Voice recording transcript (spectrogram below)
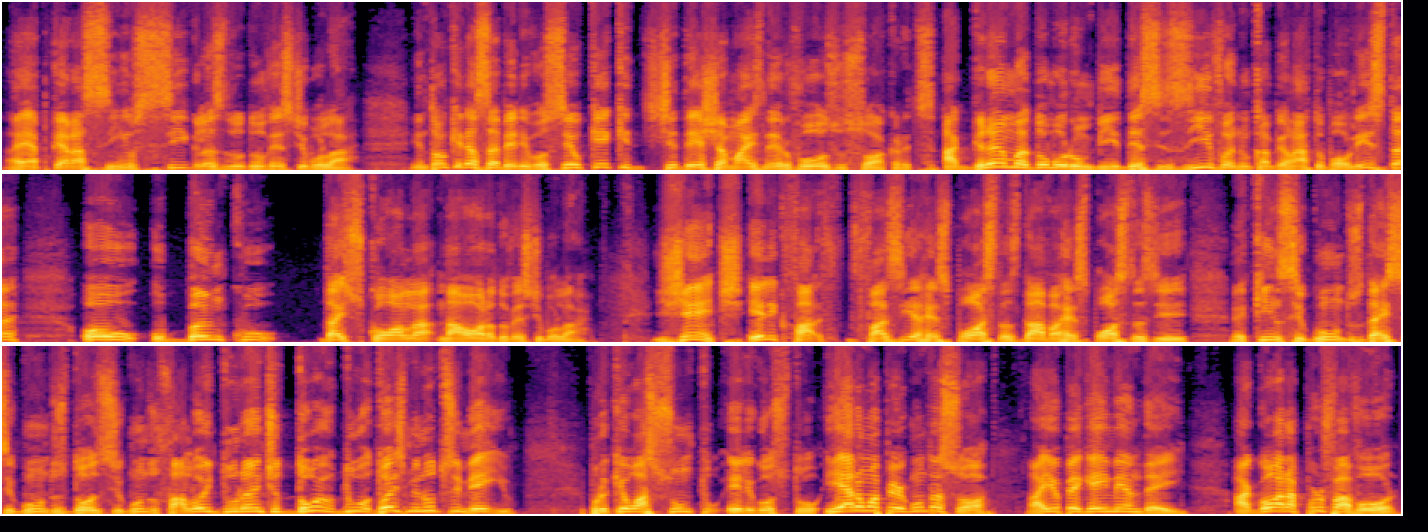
A época era assim, os siglas do, do, vestibular. Então queria saber de você, o que que te deixa mais nervoso, Sócrates? A grama do Morumbi decisiva no Campeonato Paulista ou o banco da escola na hora do vestibular? Gente, ele fa fazia respostas, dava respostas de eh, 15 segundos, 10 segundos, 12 segundos, falou e durante do, do, dois minutos e meio, porque o assunto ele gostou. E era uma pergunta só. Aí eu peguei e emendei. Agora, por favor,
